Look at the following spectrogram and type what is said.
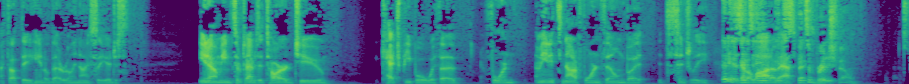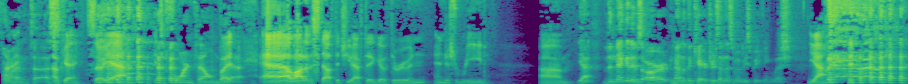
I thought they handled that really nicely. I just, you know, I mean, sometimes it's hard to catch people with a foreign. I mean, it's not a foreign film, but it's essentially It is. got it's, a lot it- of it's, aspects. It's a British film. It's foreign Right. to us. Okay, so yeah, it's a foreign film, but Yeah. uh, a lot of the stuff that you have to go through and, and just read. Um, Yeah. The negatives are none of the characters in this movie speak English. yeah,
